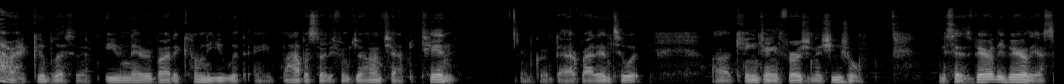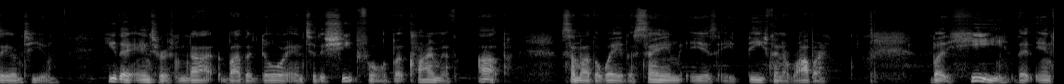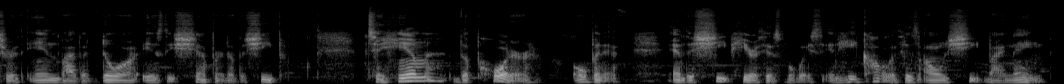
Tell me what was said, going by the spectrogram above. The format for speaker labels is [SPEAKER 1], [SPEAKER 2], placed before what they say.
[SPEAKER 1] All right, good blessing evening, everybody. Coming to you with a Bible study from John chapter 10. I'm going to dive right into it. Uh, King James Version as usual. And it says, Verily, verily, I say unto you, he that entereth not by the door into the sheepfold, but climbeth up some other way, the same is a thief and a robber. But he that entereth in by the door is the shepherd of the sheep. To him the porter openeth, and the sheep heareth his voice, and he calleth his own sheep by name,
